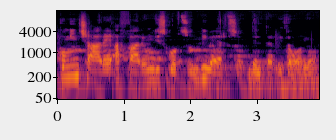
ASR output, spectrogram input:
cominciare a fare un discorso diverso del territorio,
